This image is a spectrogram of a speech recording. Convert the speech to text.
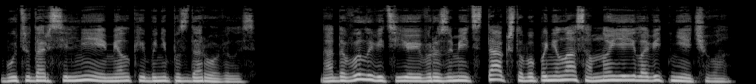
Будь удар сильнее, мелкой бы не поздоровилась. Надо выловить ее и вразуметь так, чтобы поняла, со мной ей ловить нечего.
